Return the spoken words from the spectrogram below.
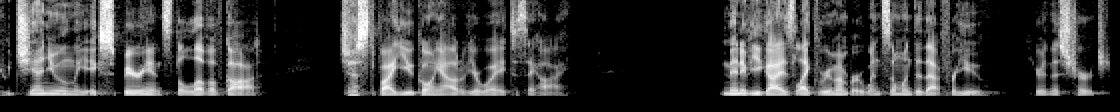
who genuinely experience the love of God just by you going out of your way to say hi. Many of you guys likely remember when someone did that for you here in this church.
